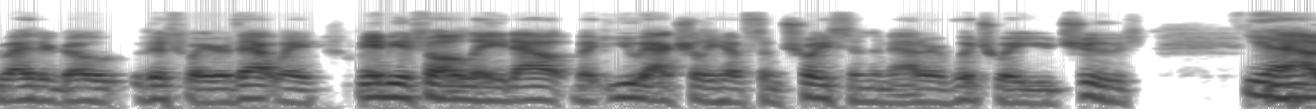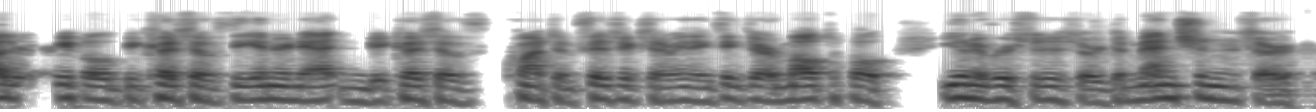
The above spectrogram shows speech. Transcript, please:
you either go this way or that way. Maybe it's all laid out, but you actually have some choice in the matter of which way you choose. Yeah. Now that people, because of the internet and because of quantum physics and everything, think there are multiple universes or dimensions or,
